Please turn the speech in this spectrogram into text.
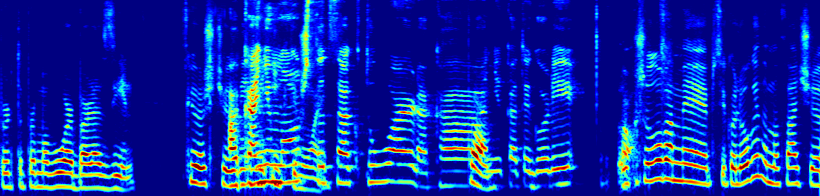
për të promovuar barazinë. Kjo është që A ka një moshë të caktuar, a ka po. një kategori? Po. U këshillova me psikologen dhe më tha që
